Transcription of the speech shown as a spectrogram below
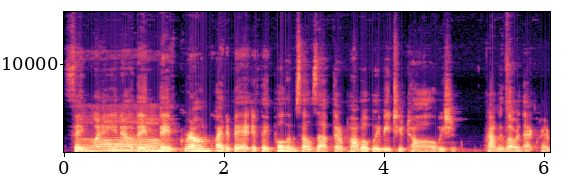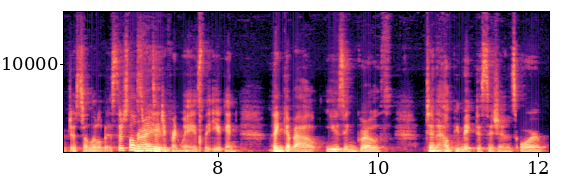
same way. You know, they, ah. they've grown quite a bit. If they pull themselves up, they'll probably be too tall. We should probably lower that crib just a little bit. So there's all right. sorts of different ways that you can think about using growth to help you make decisions or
